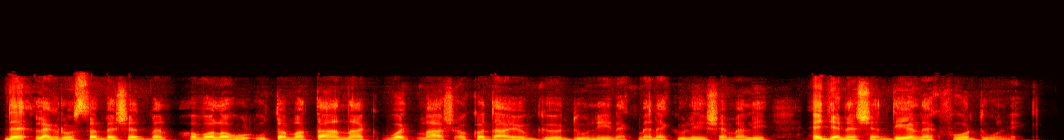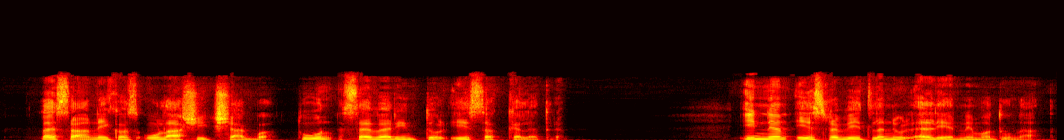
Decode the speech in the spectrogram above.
De legrosszabb esetben, ha valahol utamat állnák, vagy más akadályok gördülnének menekülésem elé, egyenesen délnek fordulnék. Leszállnék az olásíkságba, Turn Severintől észak-keletre. Innen észrevétlenül elérném a Dunát.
